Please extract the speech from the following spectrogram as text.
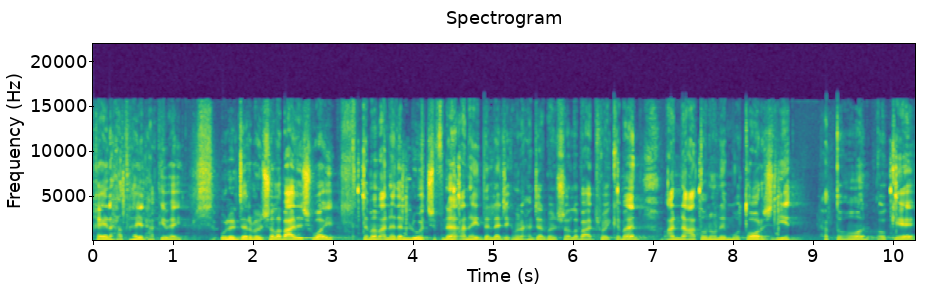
خلينا نحط هاي الحقيبة هي. ولنجربها إن شاء الله بعد شوي. تمام؟ عن هذا ال loot شفناه عن هي الثلاجه كمان رح نجربها إن شاء الله بعد شوي كمان. وعندنا أعطونا هون موتور جديد حطه هون okay.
